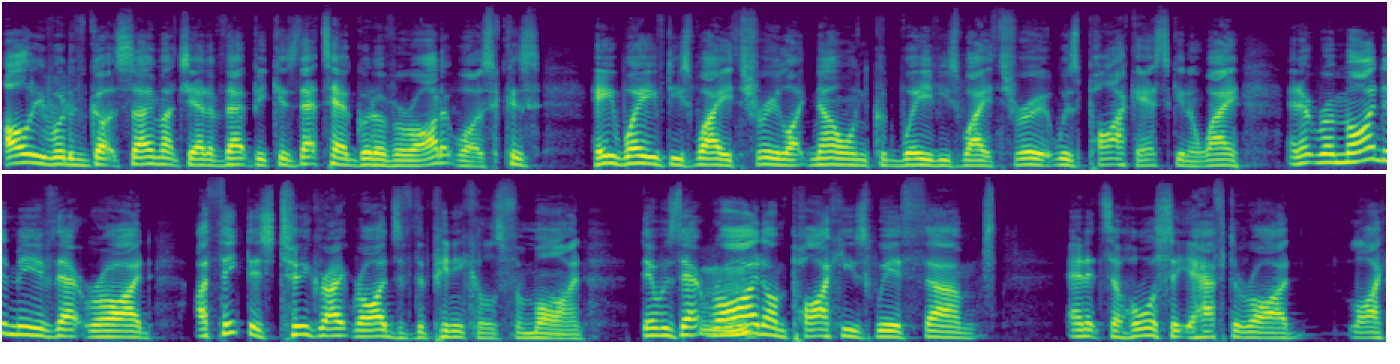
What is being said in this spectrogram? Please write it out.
Ollie would have got so much out of that because that's how good of a ride it was. Because he weaved his way through like no one could weave his way through. It was Pike esque in a way, and it reminded me of that ride. I think there's two great rides of the Pinnacles for mine. There was that Mhm. ride on Pikey's with, um, and it's a horse that you have to ride like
